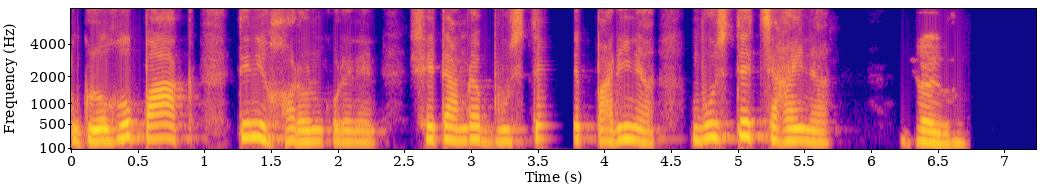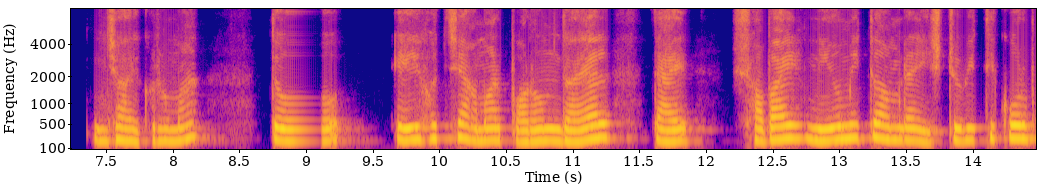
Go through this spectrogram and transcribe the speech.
গ্রহ পাক তিনি হরণ করে নেন। সেটা আমরা বুঝতে পারি না বুঝতে চাই না। জয় গুরু। জয় গুরু মা। তো এই হচ্ছে আমার পরম দয়াল। তাই সবাই নিয়মিত আমরা ইষ্টবৃত্তি করব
